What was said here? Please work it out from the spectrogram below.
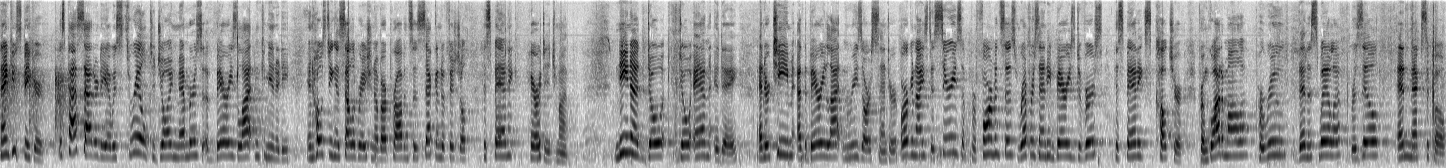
Thank you, Speaker. This past Saturday, I was thrilled to join members of Barrie's Latin community in hosting a celebration of our province's second official Hispanic Heritage Month. Nina Do Doanide and her team at the Barrie Latin Resource Centre organized a series of performances representing Barrie's diverse Hispanic culture from Guatemala, Peru, Venezuela, Brazil, and Mexico.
